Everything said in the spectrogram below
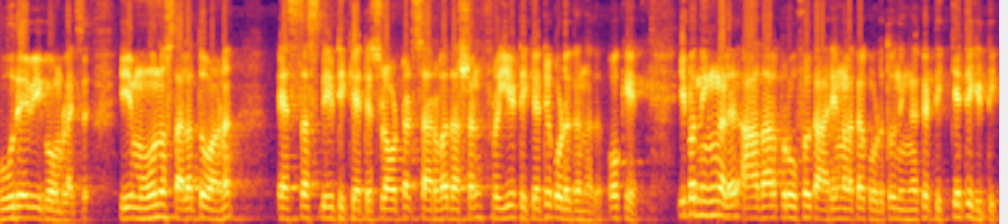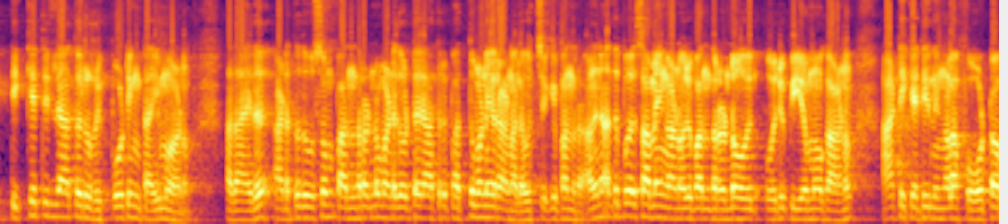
Bhudevi complex ഈ മൂന്ന് സ്ഥലത്തുമാണ് S S D ticket slotted Sarvadarshan free ticket കൊടുക്കുന്നത്. ഓക്കെ ഇപ്പം നിങ്ങൾ ആധാർ പ്രൂഫ് കാര്യങ്ങളൊക്കെ കൊടുത്തു നിങ്ങൾക്ക് ടിക്കറ്റ് കിട്ടി. ടിക്കറ്റ് ഇല്ലാത്തൊരു റിപ്പോർട്ടിംഗ് ടൈം വേണം അതായത് അടുത്ത ദിവസം പന്ത്രണ്ട് മണി തൊട്ട് രാത്രി പത്ത് മണി വരെ ആണല്ലോ ഉച്ചയ്ക്ക് പന്ത്രണ്ട്. അതിനകത്ത് ഇപ്പോൾ സമയം കാണും. ഒരു പന്ത്രണ്ടോ ഒരു പി എമ്മോ കാണും. ആ ടിക്കറ്റിൽ നിങ്ങളെ ഫോട്ടോ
